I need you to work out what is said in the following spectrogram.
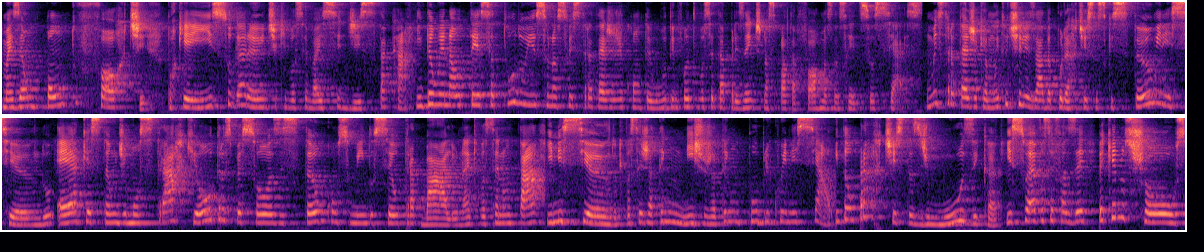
mas é um ponto forte, porque isso garante que você vai se destacar. Então enalteça tudo isso na sua estratégia de conteúdo enquanto você está presente nas plataformas, nas redes sociais. Uma estratégia que é muito utilizada por artistas que estão iniciando é a questão de mostrar que outras pessoas estão consumindo o seu trabalho, né? Que você não está iniciando, que você já tem um nicho, já tem um público inicial. Então, para artistas de música, isso é você fazer pequenos shows,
